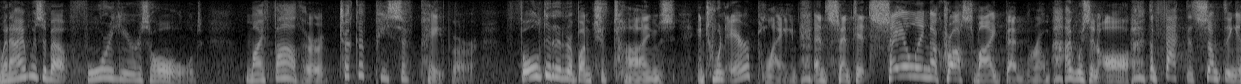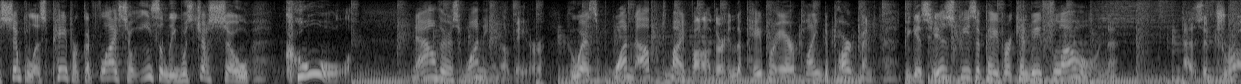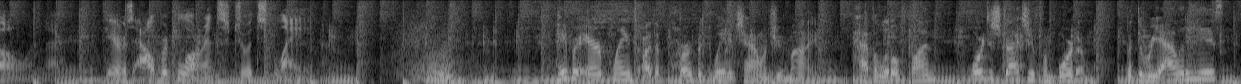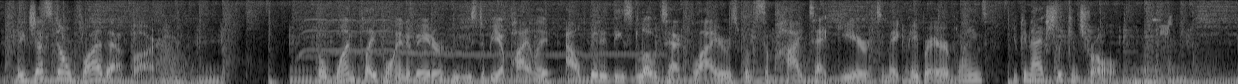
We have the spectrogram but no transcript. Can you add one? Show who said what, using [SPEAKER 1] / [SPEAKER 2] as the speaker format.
[SPEAKER 1] When I was about four years old, my father took a piece of paper, folded it a bunch of times into an airplane, and sent it sailing across my bedroom. I was in awe. The fact that something as simple as paper could fly so easily was just so cool. Now there's one innovator who has one-upped my father in the paper airplane department because his piece of paper can be flown as a drone. Here's Albert Lawrence to explain.
[SPEAKER 2] Paper airplanes are the perfect way to challenge your mind, have a little fun, or distract you from boredom. But the reality is, they just don't fly that far. But one playful innovator who used to be a pilot outfitted these low tech flyers with some high tech gear to make paper airplanes you can actually control.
